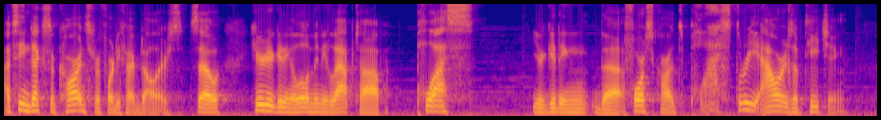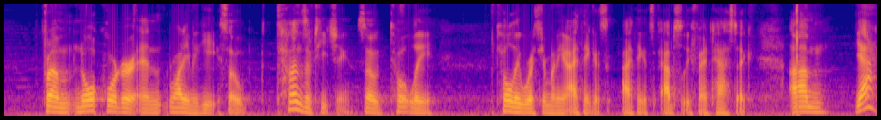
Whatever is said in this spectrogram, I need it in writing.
I've seen decks of cards for $45. So here you're getting a little mini laptop, plus you're getting the force cards, plus three hours of teaching from Noel Qualter and Roddy McGhie. So tons of teaching. So totally, totally worth your money. I think it's, I think it's absolutely fantastic. Um, yeah,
